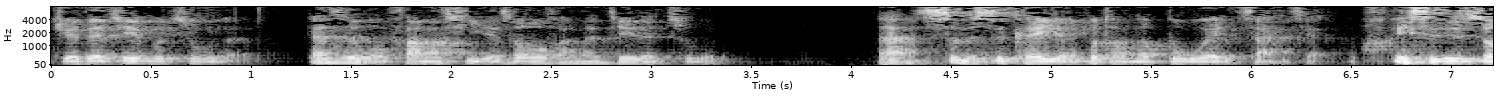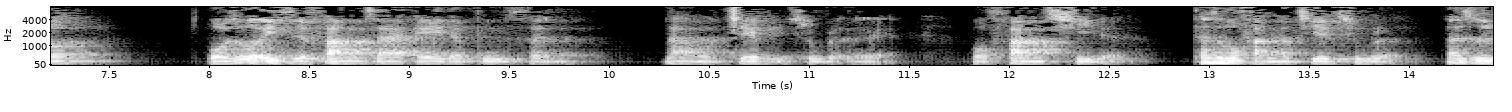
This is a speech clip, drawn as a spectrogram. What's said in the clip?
觉得接不住了，但是我放弃的时候，我反而接得住，那是不是可以有不同的部位在这样？意思是说，我如果一直放在 A 的部分，那我接不住了，对不对？我放弃了，但是我反而接住了，但是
